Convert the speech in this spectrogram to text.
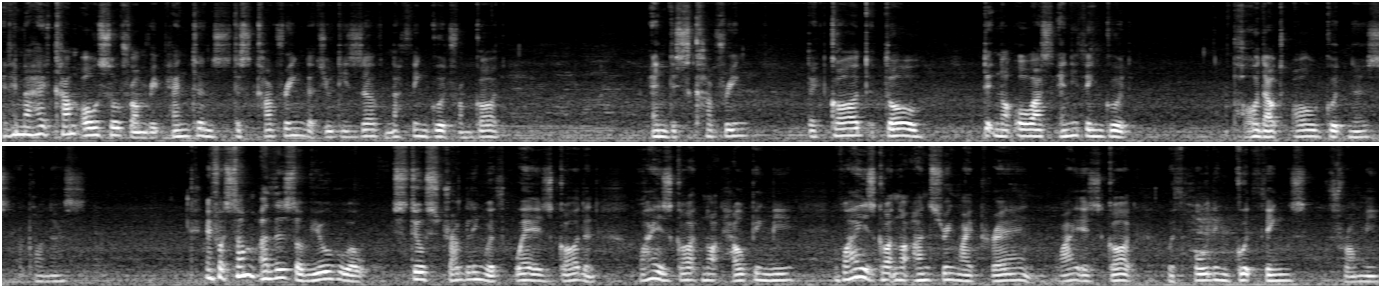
and it might have come also from repentance, discovering that you deserve nothing good from God, and discovering that God, though did not owe us anything good, poured out all goodness upon us. And for some others of you who are still struggling with where is God and why is God not helping me? Why is God not answering my prayer? And why is God withholding good things from me?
